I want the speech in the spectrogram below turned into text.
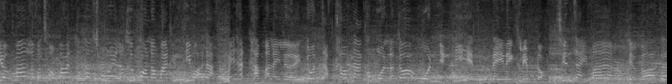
เยอะมากแล้วก็ชาวบ้านก็มาช่วยแล้วคือพอเรามาถึงที่วัดอะไม่ทันทำอะไรเลย โดนจับเข้าหน้าขบวนแล้วก็วนอย่างที่เห็นในในคลิปเนาะชื่นใจมาก เดี๋ยวก็จะ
